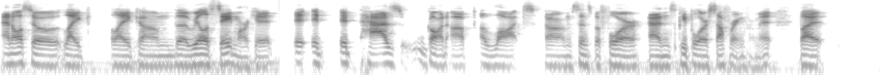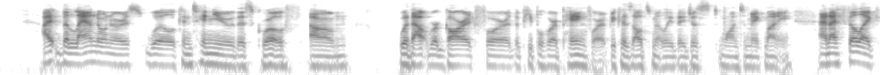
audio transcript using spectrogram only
And also like like um, the real estate market it, it it has gone up a lot um, since before and people are suffering from it. But I, the landowners will continue this growth um, without regard for the people who are paying for it because ultimately they just want to make money. And I feel like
